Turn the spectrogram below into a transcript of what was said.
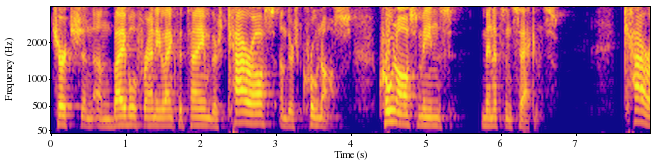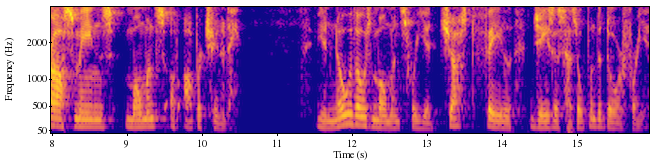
church and, and Bible for any length of time. There's kairos and there's chronos. Chronos means minutes and seconds. Kairos means moments of opportunity. You know those moments where you just feel Jesus has opened a door for you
